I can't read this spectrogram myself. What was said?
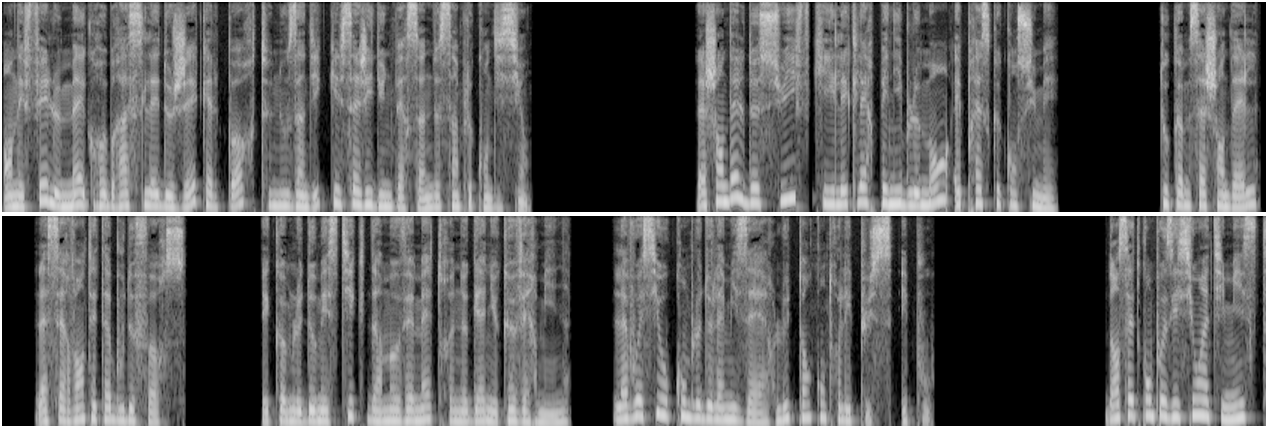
En effet, le maigre bracelet de jet qu'elle porte nous indique qu'il s'agit d'une personne de simple condition. La chandelle de suif qui l'éclaire péniblement est presque consumée. Tout comme sa chandelle, la servante est à bout de force. Et comme le domestique d'un mauvais maître ne gagne que vermine, la voici au comble de la misère, luttant contre les puces et poux. Dans cette composition intimiste,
